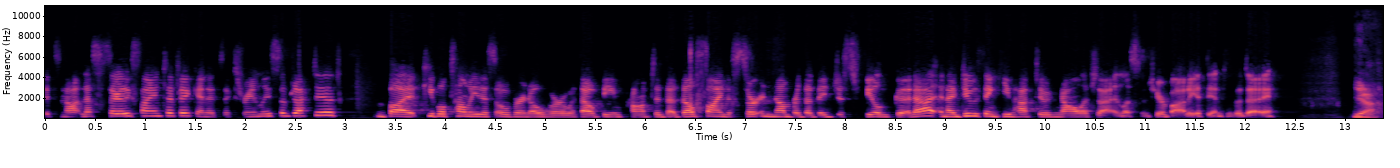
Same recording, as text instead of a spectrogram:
it's not necessarily scientific and it's extremely subjective, but people tell me this over and over without being prompted that they'll find a certain number that they just feel good at. And I do think you have to acknowledge that and listen to your body at the end of the day. Yeah.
